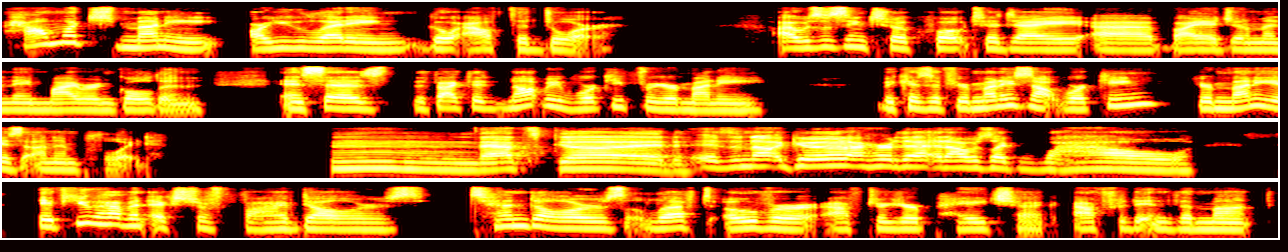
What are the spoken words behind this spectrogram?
How much money are you letting go out the door? I was listening to a quote today uh, by a gentleman named Myron Golden, and it says the fact that not be working for your money, because if your money's not working, your money is unemployed. Mm, that's good. Is it not good? I heard that and I was like, wow if you have an extra $5, $10 left over after your paycheck, after the end of the month,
